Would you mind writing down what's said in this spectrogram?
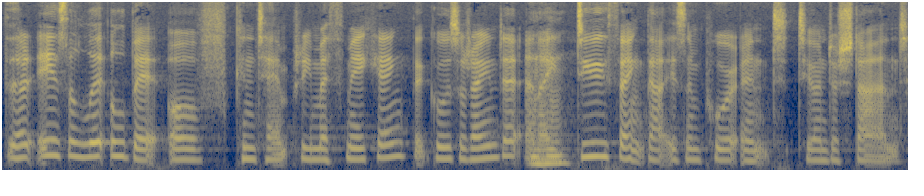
there is a little bit of contemporary myth making that goes around it. And I do think that is important to understand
